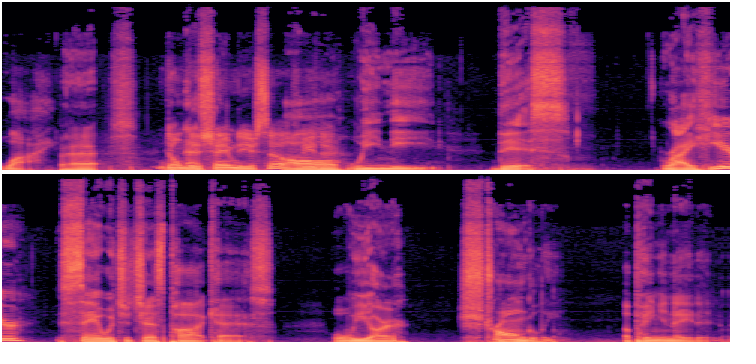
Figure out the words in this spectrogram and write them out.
why. Facts. Don't And be ashamed of yourself All either. we need. This right here, Say It With Your Chest podcast. Where we are strongly opinionated,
